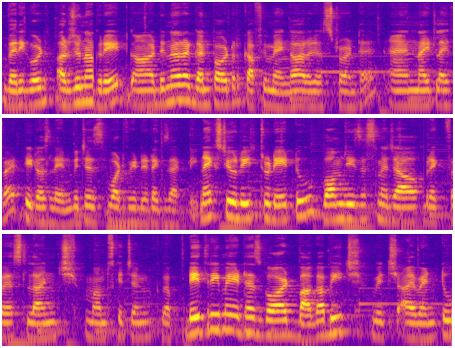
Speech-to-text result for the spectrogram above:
Very good. Anjuna great. Uh, dinner at gunpowder. Kafi mehanga restaurant hai, and nightlife at tito's lane which is what we did exactly. Next you reach to day two. Bom jesus mein jao. Breakfast lunch mom's kitchen club. Day three mein it has got baga beach which i went to.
